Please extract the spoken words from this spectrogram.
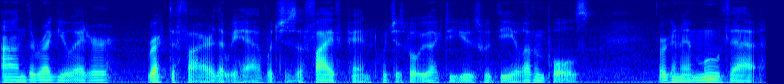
on the regulator rectifier that we have, which is a 5 pin, which is what we like to use with the 11 poles. We're going to move that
